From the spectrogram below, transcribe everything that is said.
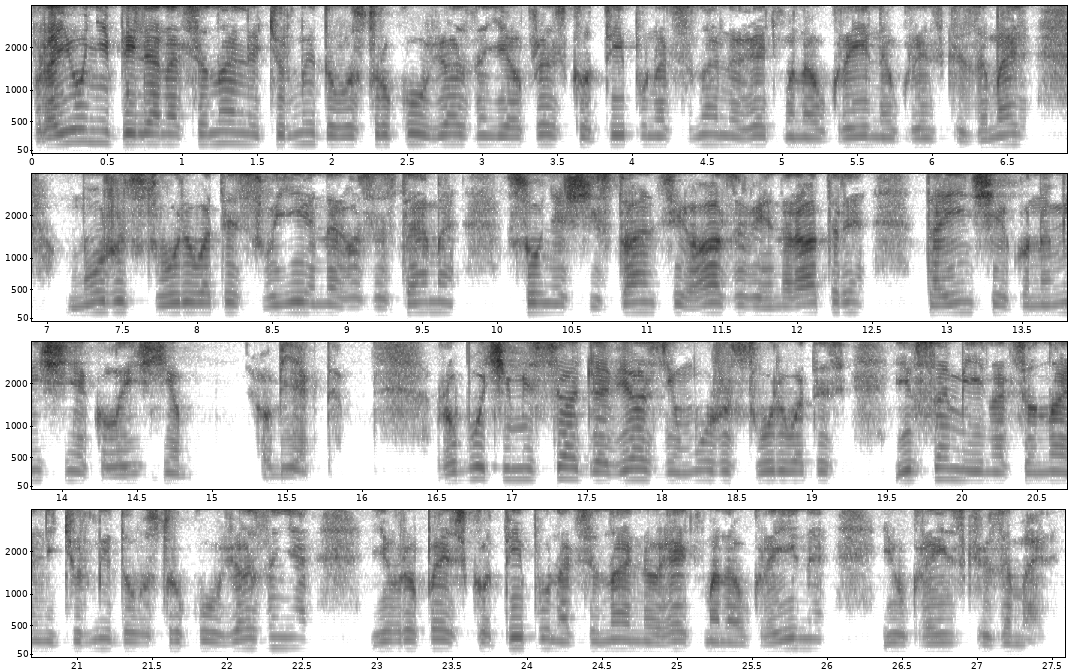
В районі біля національної тюрми довгострокового ув'язнення європейського типу національного гетьмана України українських земель можуть створювати свої енергосистеми, сонячні станції, газові генератори та інші економічні екологічні об'єкти. Робочі місця для в'язнів можуть створюватись і в самій національній тюрмі довгострокового ув'язнення європейського типу національного гетьмана України і українських земель.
